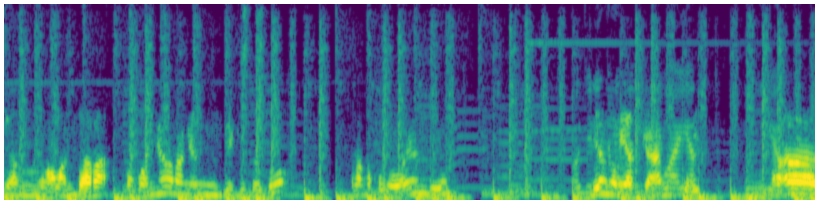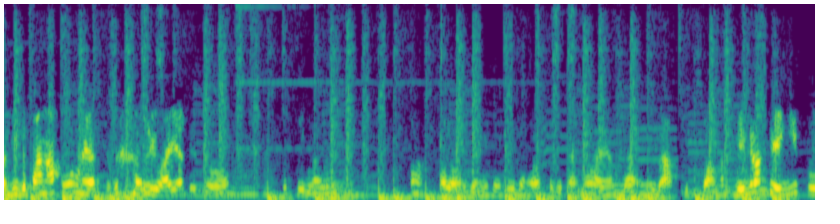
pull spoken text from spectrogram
yang, wawancara. Pokoknya orang yang muji kita tuh orang kepegawaian sih. Oh, dia ngeliat kan Ah, di depan aku ngeliat riwayat itu. Mm-mm. terus dia bilang ah kalau organisasi udah nggak usah ditanya lah ya mbak. Ini udah aktif banget. Dia bilang kayak gitu.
